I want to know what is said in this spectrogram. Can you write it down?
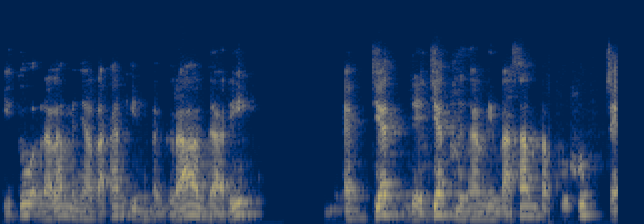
Itu adalah menyatakan integral dari fz dz dengan lintasan tertutup C.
